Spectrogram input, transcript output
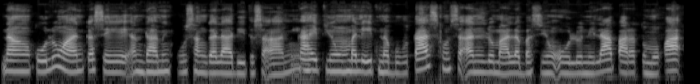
ng kulungan kasi ang daming pusang gala dito sa amin. Kahit yung maliit na butas kung saan lumalabas yung ulo nila para tumuka,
